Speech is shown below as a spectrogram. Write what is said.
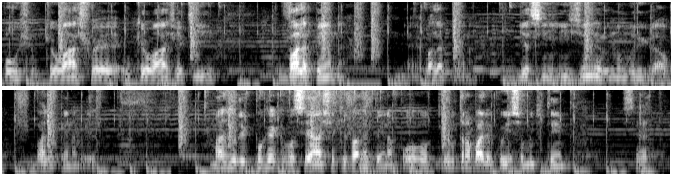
poxa, o que eu acho é, o que eu acho é que vale a pena, né? vale a pena. E assim, em gênero, número e grau, vale a pena mesmo. Mas Rodrigo, por que, que você acha que vale a pena? Pô, eu trabalho com isso há muito tempo, certo?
